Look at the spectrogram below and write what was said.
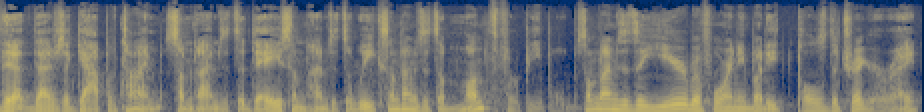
th- there's a gap of time. Sometimes it's a day, sometimes it's a week, sometimes it's a month for people, sometimes it's a year before anybody pulls the trigger, right?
